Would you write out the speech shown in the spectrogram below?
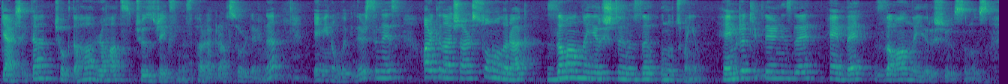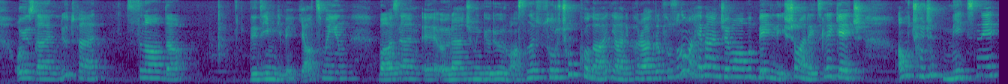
gerçekten çok daha rahat çözeceksiniz paragraf sorularını. Emin olabilirsiniz. Arkadaşlar son olarak zamanla yarıştığınızı unutmayın. Hem rakiplerinizle hem de zamanla yarışıyorsunuz. O yüzden lütfen sınavda dediğim gibi yatmayın. Bazen e, öğrencimi görüyorum aslında soru çok kolay yani paragraf uzun ama hemen cevabı belli işaretle geç. Ama çocuk metni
